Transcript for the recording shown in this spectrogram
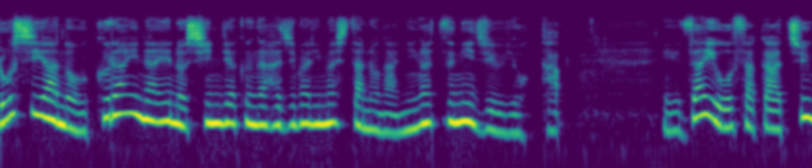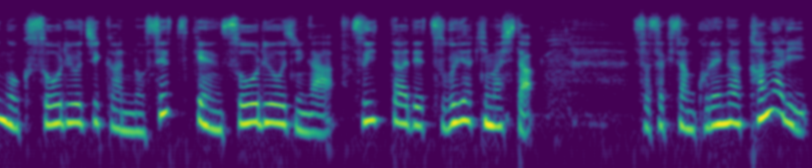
ロシアのウクライナへの侵略が始まりましたのが2月24日。在大阪中国総領事館の節賢総領事がツイッターでつぶやきました。佐々木さん、これがかなり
